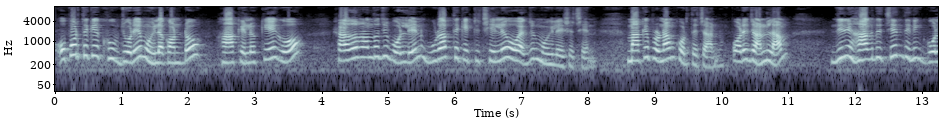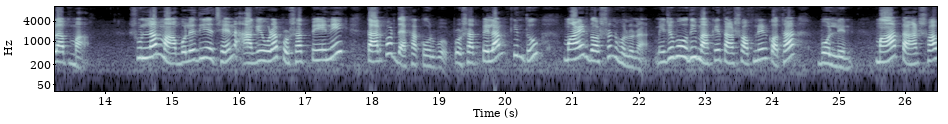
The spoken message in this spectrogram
ওপর থেকে খুব জোরে মহিলা কণ্ঠ হাঁক এলো কে গো? শারদানন্দজি বললেন গুড়াব থেকে একটি ছেলে ও একজন মহিলা এসেছেন। মাকে প্রণাম করতে চান। পরে জানলাম যিনি হাঁক দিচ্ছেন তিনি গোলাপ মা। শুনলাম মা বলে দিয়েছেন, আগে ওরা প্রসাদ পেয়ে নিক, তারপর দেখা করব। প্রসাদ পেলাম, কিন্তু মায়ের দর্শন হলো না। মেজ বৌদি মাকে তার স্বপ্নের কথা বললেন। মা তার সব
